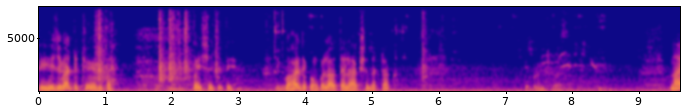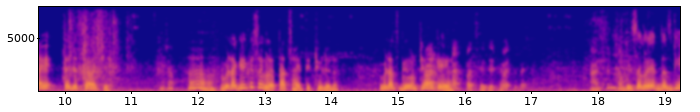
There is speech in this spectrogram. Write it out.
ती ही जी वाटी ठेवे गीता पैशाची ती. हळदी कुंकू लाव त्याला अक्षदा टाक. नाही त्याच्यात ठेवायची. हां विडा घे की सगळं पाच आहे ते ठेवलेलं. विडाच घेऊन ठेवा की. पाच पाच ह्याचे ठेवायचं बाई. हा सगळं एकदाच घे.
